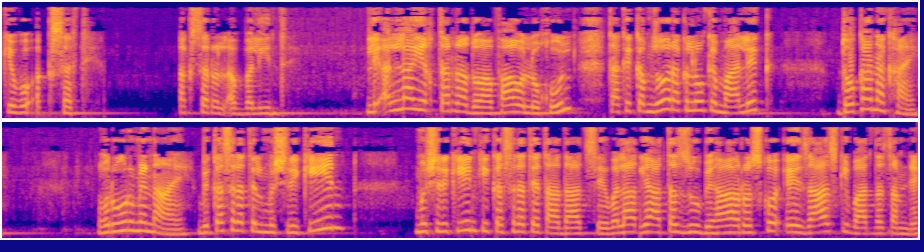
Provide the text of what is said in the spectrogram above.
کہ وہ اکثر تھے، اکثر الاولین تھے۔ اللہ یختر دعفا القول تاکہ کمزور عقلوں کے مالک دھوکہ نہ کھائیں، غرور میں نہ آئے بکثرت المشرقین مشرقین کی کثرت تعداد سے، ولا یا تزو بہا، اور اس کو اعزاز کی بات نہ سمجھے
